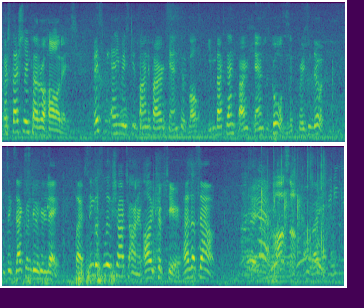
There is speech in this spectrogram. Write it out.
or especially federal holidays. Basically any reason you can find to fire a cannon because, well, even back then, firing cans was cool. It's a reason to do it. That's exactly what I'm doing here today. Fire a single salute shot to honor all your trips here. How's that sound? Awesome. Alrighty. Pretty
